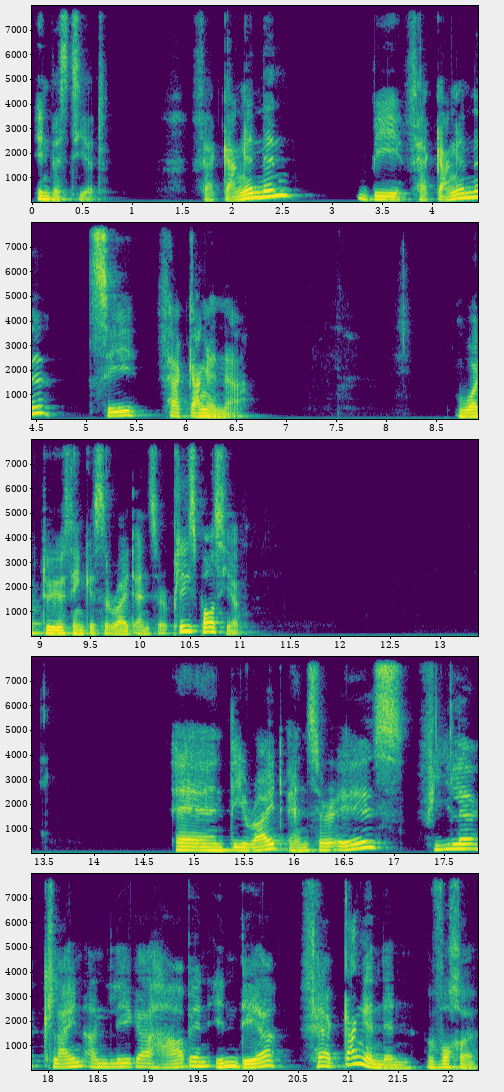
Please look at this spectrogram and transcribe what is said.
investiert. Vergangenen B. Vergangene. C. Vergangener. What do you think is the right answer? Please pause here. And the right answer is, viele Kleinanleger haben in der vergangenen Woche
